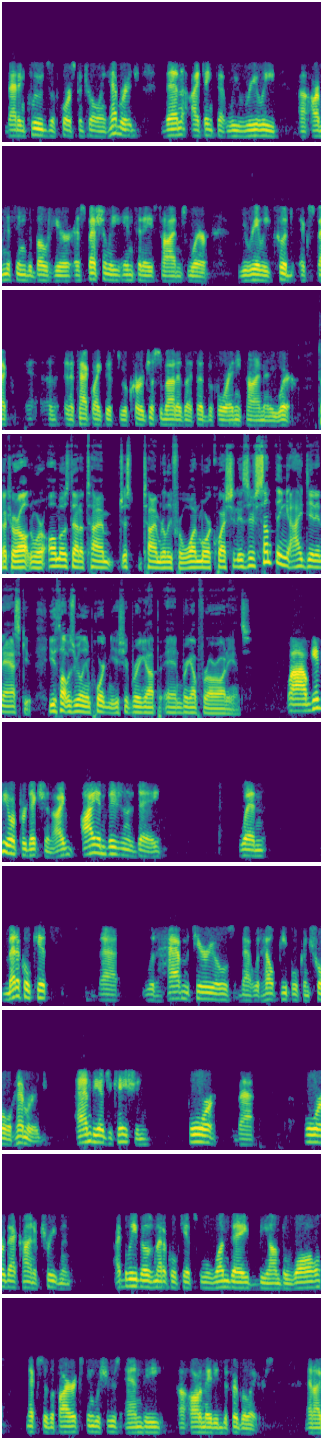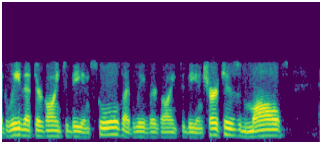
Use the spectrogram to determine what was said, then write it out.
that includes, of course, controlling hemorrhage, then I think that we really uh, are missing the boat here, especially in today's times where you really could expect an attack like this to occur just about, as I said before, anytime, anywhere. Dr. Alton, we're almost out of time. Just time really for one more question. Is there something I didn't ask you you thought was really important you should bring up and bring up for our audience? Well, I'll give you a prediction. I I envision a day when medical kits that would have materials that would help people control hemorrhage and the education for that for that kind of treatment. I believe those medical kits will one day be on the wall next to the fire extinguishers and the uh, automated defibrillators. And I believe that they're going to be in schools. I believe they're going to be in churches, malls,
